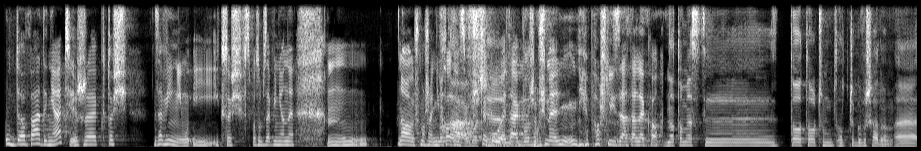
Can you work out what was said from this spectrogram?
udowadniać, że ktoś zawinił i, i ktoś w sposób zawiniony. Mm, no, już może nie no wchodząc tak, w szczegóły, tak, bo żebyśmy nie poszli za daleko. Natomiast y, to, to czym, od czego wyszedłem, e,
